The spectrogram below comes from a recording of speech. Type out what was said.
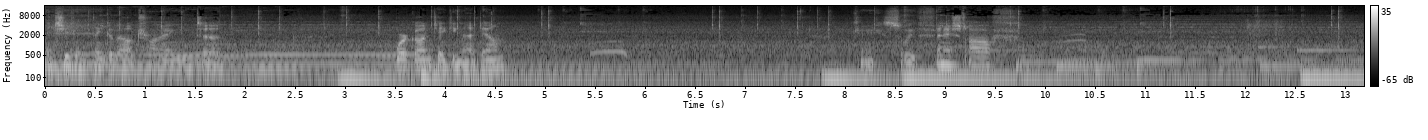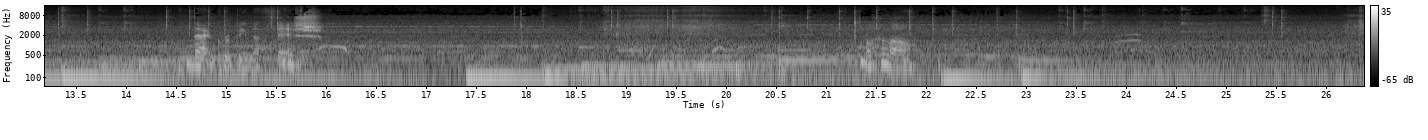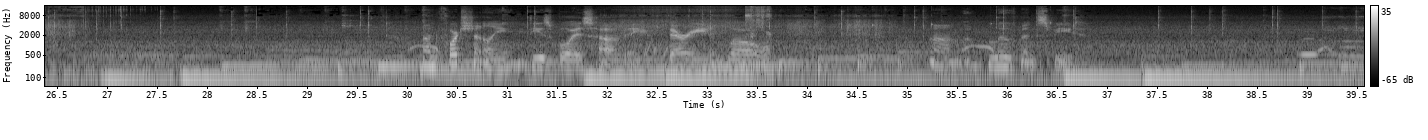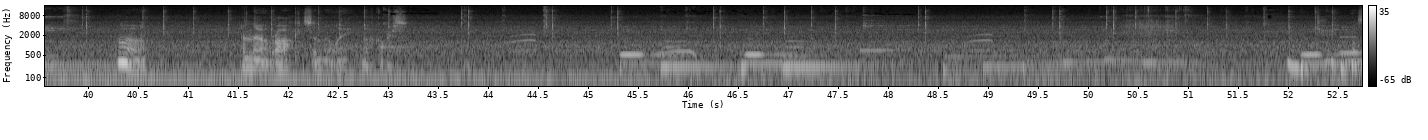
And she can think about trying to work on taking that down. Okay, so we've finished off that grouping of fish. Oh, hello. Unfortunately, these boys have a very low um, movement speed. Huh. And that rock is in the way, of course.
